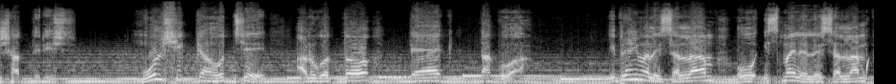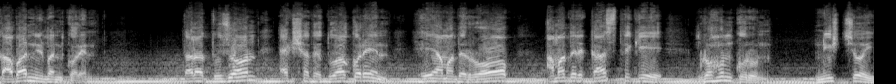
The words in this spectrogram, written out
সাতত্রিশ। মূল শিক্ষা হচ্ছে আনুগত্য, ত্যাগ তাকুয়া ইব্রাহিম আলাইসাল্লাম ও ইসমাইল আলাইসাল্লাম কাবার নির্মাণ করেন। তারা দুজন একসাথে দোয়া করেন, হে আমাদের রব, আমাদের কাছ থেকে গ্রহণ করুন। নিশ্চয়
